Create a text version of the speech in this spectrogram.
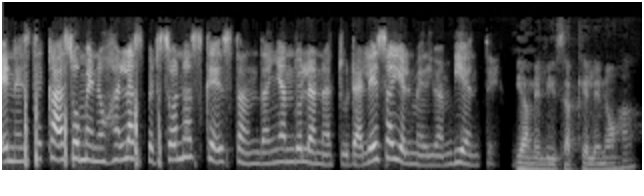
En este caso, me enojan las personas que están dañando la naturaleza y el medio ambiente. ¿Y a Melissa, qué le enoja?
